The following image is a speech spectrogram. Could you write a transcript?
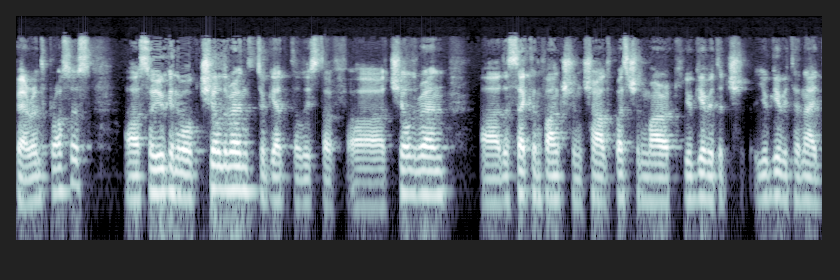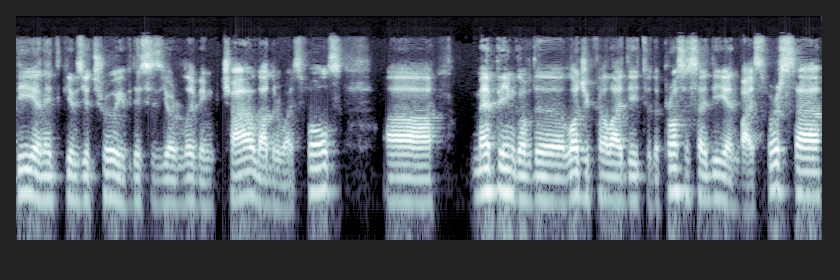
parent process. Uh, so you can invoke children to get the list of uh, children. Uh, the second function, child question mark, you give it a you give it an ID and it gives you true if this is your living child, otherwise false. mapping of the logical ID to the process ID and vice versa.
